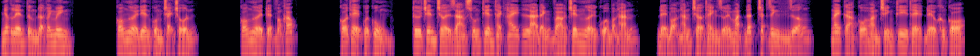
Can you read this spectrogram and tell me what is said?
nhấc lên từng đợt oanh minh. Có người điên cuồng chạy trốn. Có người tuyệt vọng khóc. Có thể cuối cùng, từ trên trời giáng xuống thiên thạch hay là đánh vào trên người của bọn hắn, để bọn hắn trở thành dưới mặt đất chất dinh dưỡng, ngay cả cỗ hoàn chỉnh thi thể đều không có,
